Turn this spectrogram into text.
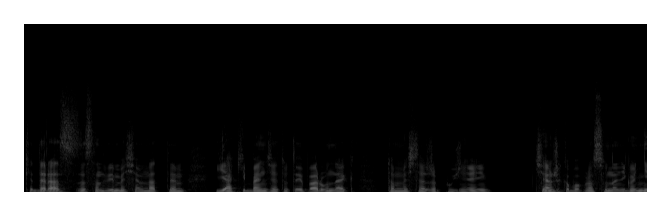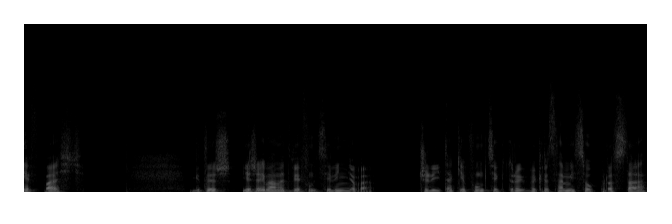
kiedy raz zastanowimy się nad tym, jaki będzie tutaj warunek, to myślę, że później ciężko po prostu na niego nie wpaść, gdyż jeżeli mamy dwie funkcje liniowe, czyli takie funkcje, których wykresami są proste,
